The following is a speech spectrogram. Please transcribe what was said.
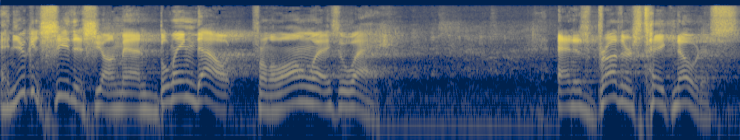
And you can see this young man blinged out from a long ways away. And his brothers take notice.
